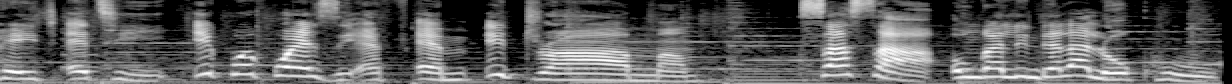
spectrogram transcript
page ethi ikwekwezi fm idrama kusasa ungalindela lokhu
